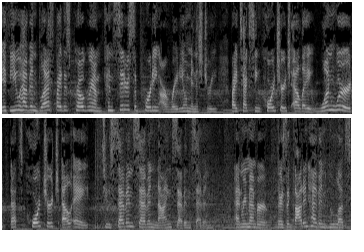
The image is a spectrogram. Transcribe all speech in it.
If you have been blessed by this program, consider supporting our radio ministry by texting Core Church LA one word, that's Core Church LA, to 77977. And remember, there's a God in heaven who loves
